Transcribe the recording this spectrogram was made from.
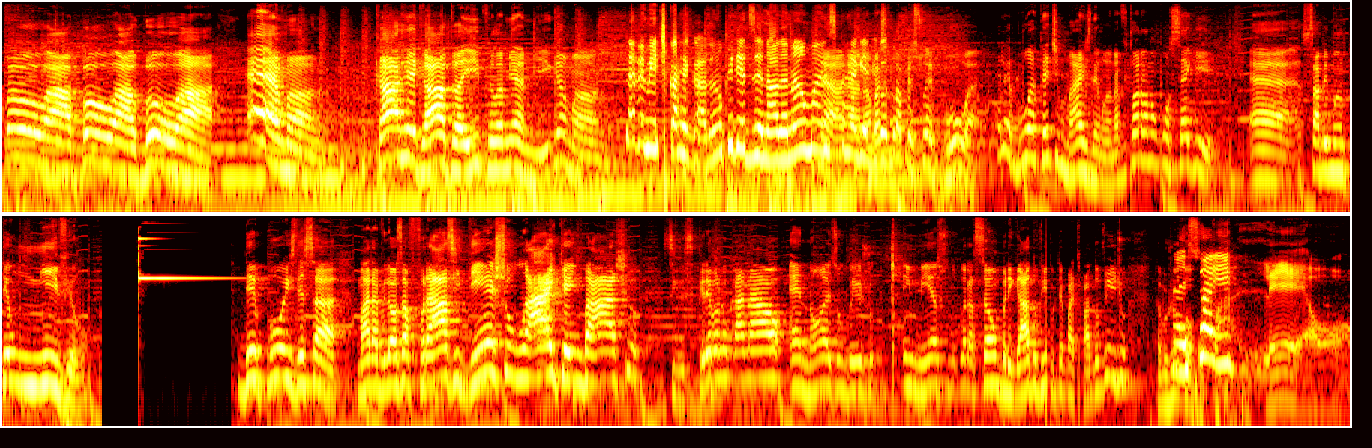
Boa! Boa, boa. É, mano. Carregado aí pela minha amiga, mano. Levemente carregado. Eu não queria dizer nada, não, mas Não, não, carreguei não, mas de quando a pessoa é boa, ela é boa até demais, né, mano? A Vitória não consegue, é, sabe, manter um nível. Depois dessa maravilhosa frase, deixa o like aí embaixo, se inscreva no canal, é nóis, um beijo imenso no coração, obrigado, Vi, por ter participado do vídeo, tamo junto. É isso aí. Valeu!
